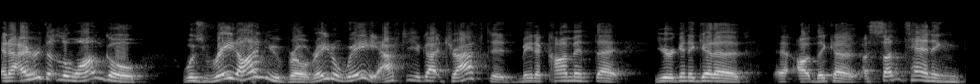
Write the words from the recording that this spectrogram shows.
And I heard that Luongo was right on you, bro, right away after you got drafted, made a comment that you're going to get a, a like a, a sun tanning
